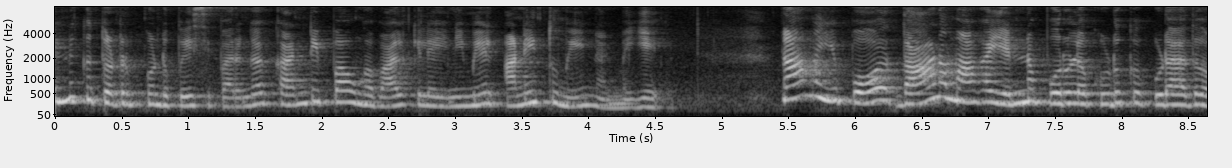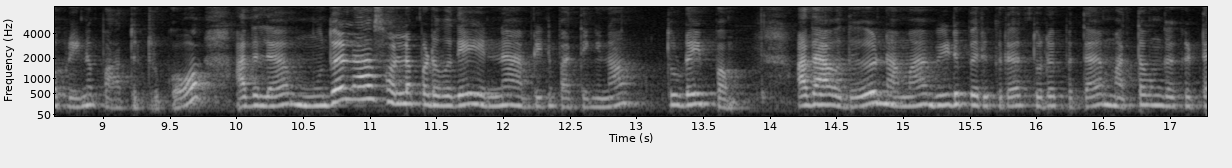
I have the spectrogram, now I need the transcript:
எண்ணுக்கு தொடர்பு கொண்டு பேசி பாருங்கள் கண்டிப்பாக உங்கள் வாழ்க்கையில் இனிமேல் அனைத்துமே நன்மையே. நாம் இப்போது தானமாக என்ன பொருளை கொடுக்கக்கூடாது அப்படின்னு பார்த்துட்ருக்கோம். அதில் முதலாக சொல்லப்படுவதே என்ன அப்படின்னு பார்த்தீங்கன்னா துடைப்பம். அதாவது நம்ம வீடு பெருக்கிற துடைப்பத்தை மற்றவங்க கிட்ட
